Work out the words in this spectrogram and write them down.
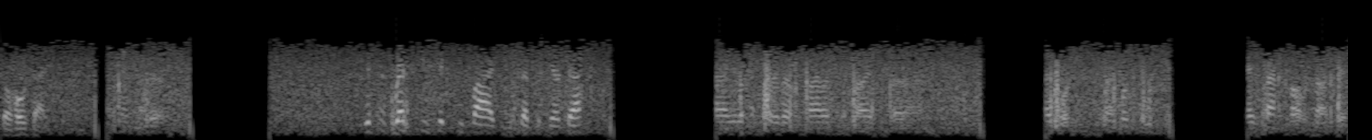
So hold tight. Thank you, sir. This is Rescue 65 to the subject aircraft. Uh, you're looking for the pilot uh, airport, airport. Guys trying to call the cockpit.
